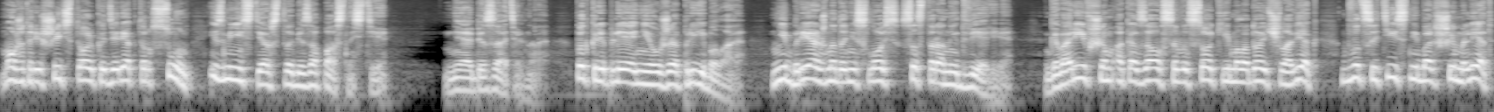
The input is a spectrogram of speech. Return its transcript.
может решить только директор Сун из Министерства безопасности. Не обязательно. Подкрепление уже прибыло небрежно донеслось со стороны двери. Говорившим оказался высокий молодой человек, двадцати с небольшим лет,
